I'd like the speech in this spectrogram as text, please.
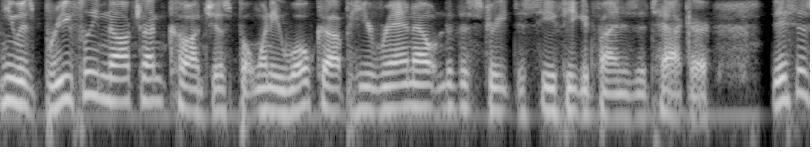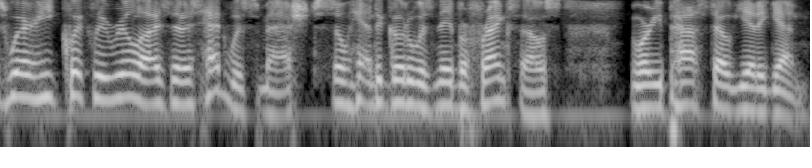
He was briefly knocked unconscious, but when he woke up, he ran out into the street to see if he could find his attacker. This is where he quickly realized that his head was smashed, so he had to go to his neighbor Frank's house, where he passed out yet again.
